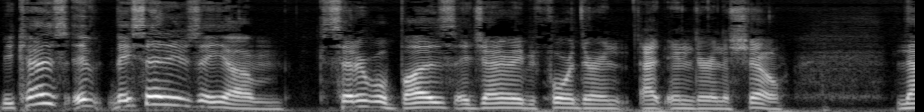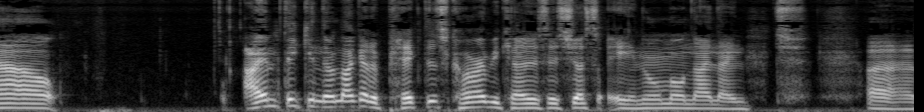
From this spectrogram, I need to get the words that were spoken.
because if they said it was a um considerable buzz it generated before during at in during the show. Now i'm thinking they're not going to pick this car because it's just a normal 99 uh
